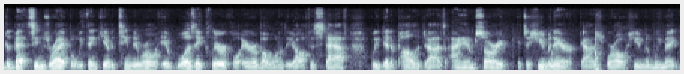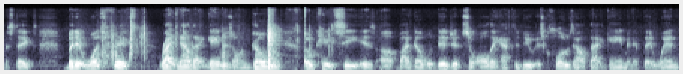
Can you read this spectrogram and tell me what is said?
the bet seems right, but we think you have a team name wrong." It was a clerical error by one of the office staff. We did apologize. I am sorry. It's a human error, guys. We're all human. We make mistakes, but it was fixed. Right now, that game is ongoing. OKC is up by double digits, so all they have to do is close out that game, and if they win,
